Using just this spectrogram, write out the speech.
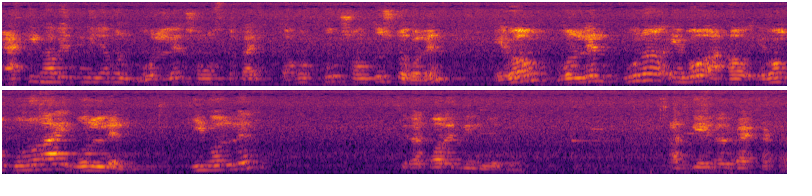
একইভাবে তিনি যখন বললেন সমস্তটাই, তখন খুব সন্তুষ্ট হলেন এবং বললেন, পুনঃ এব আহ এবং পুনরায় বললেন। কি বললেন? সেটা পরের দিন বলব। আজকে এটার ব্যাখ্যাটা।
